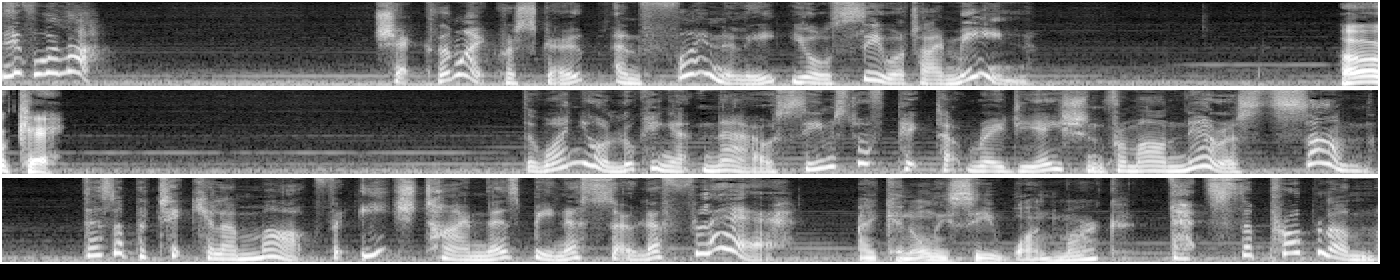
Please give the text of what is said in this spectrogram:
Et voila! Check the microscope, and finally, you'll see what I mean. Okay. The one you're looking at now seems to have picked up radiation from our nearest sun. There's a particular mark for each time there's been a solar flare. I can only see one mark? That's the problem.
